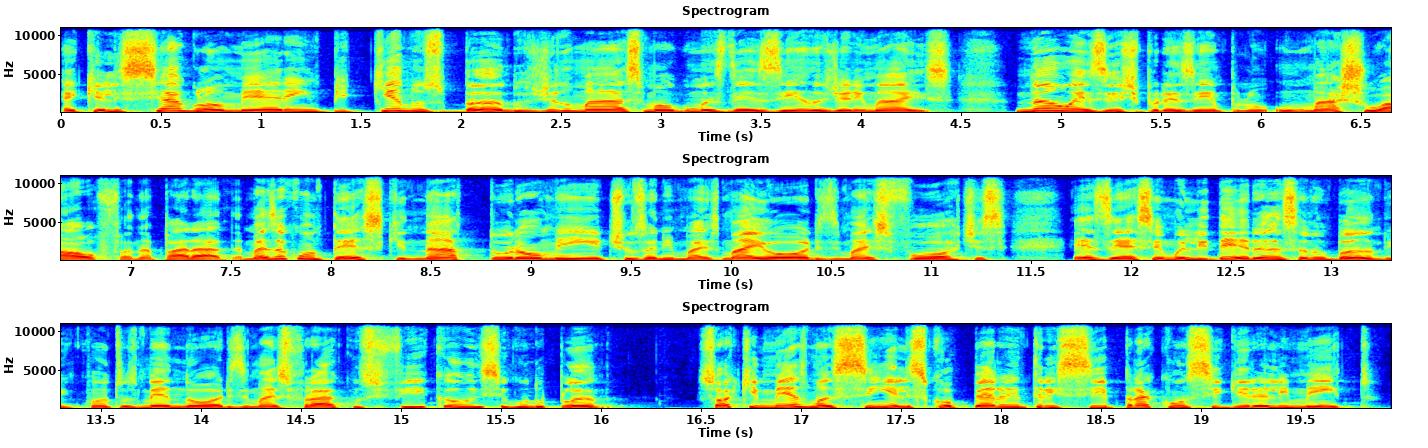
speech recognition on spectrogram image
é que eles se aglomerem em pequenos bandos de no máximo algumas dezenas de animais. Não existe, por exemplo, um macho alfa na parada, mas acontece que naturalmente os animais maiores e mais fortes exercem uma liderança no bando, enquanto os menores e mais fracos ficam em segundo plano. Só que mesmo assim eles cooperam entre si para conseguir alimento.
